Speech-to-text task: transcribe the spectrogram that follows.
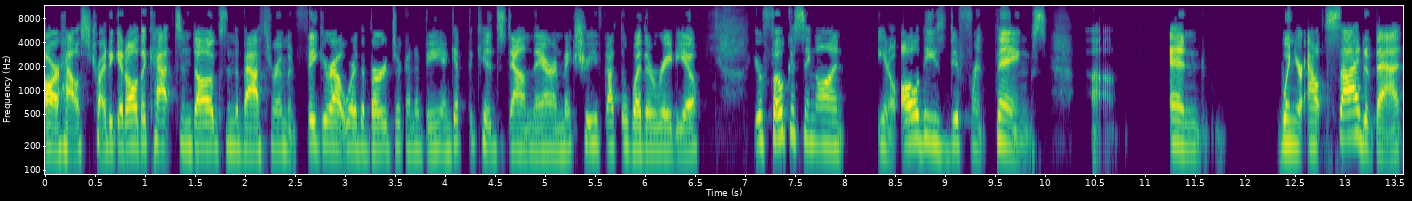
our house try to get all the cats and dogs in the bathroom and figure out where the birds are going to be and get the kids down there and make sure you've got the weather radio. You're focusing on you know all these different things um, and when you're outside of that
